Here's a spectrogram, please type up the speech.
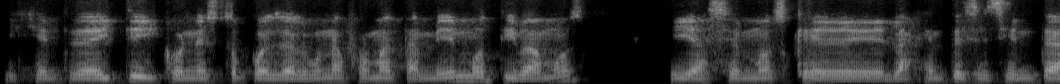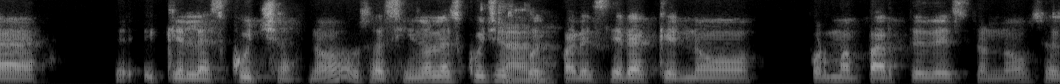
y gente de IT, y con esto pues de alguna forma también motivamos y hacemos que la gente se sienta eh, que la escucha, ¿no? O sea, si no la escuchas, pues pareciera que no forma parte de esto, ¿no? O sea,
